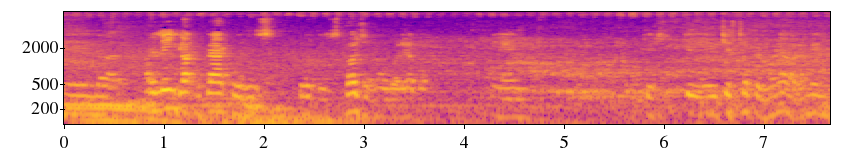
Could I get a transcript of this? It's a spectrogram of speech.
And uh, Aileen got in the back with his with his cousin or whatever, and just they just took and went out. I mean,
